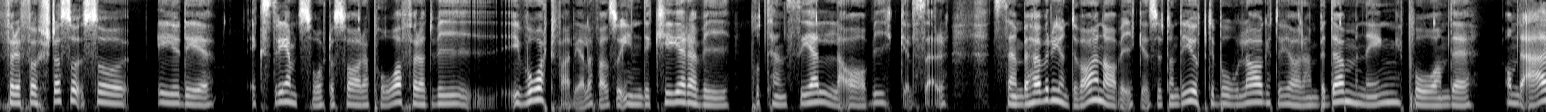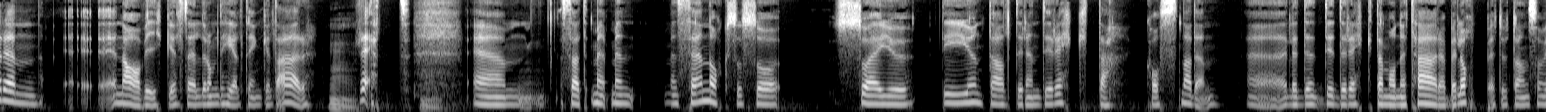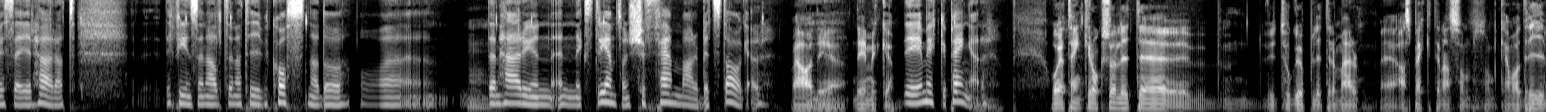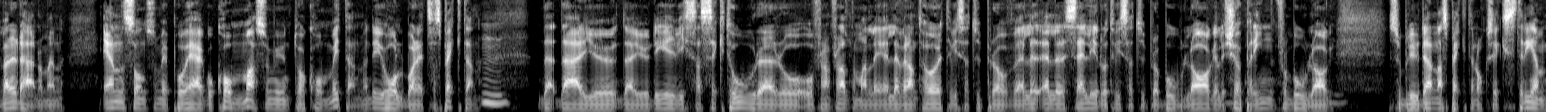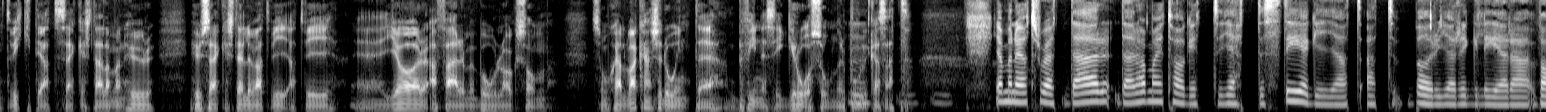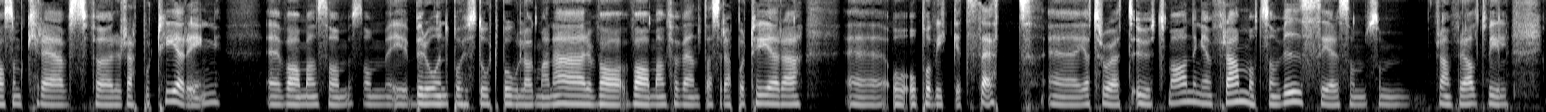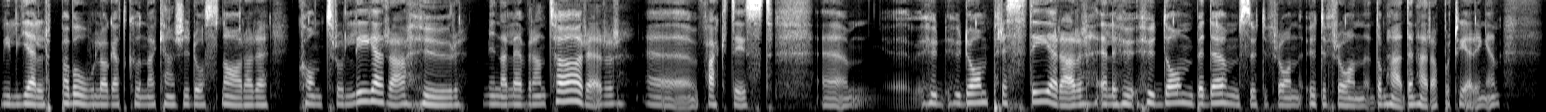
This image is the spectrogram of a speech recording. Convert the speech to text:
för det första så, så är ju det extremt svårt att svara på för att vi, i vårt fall i alla fall, så indikerar vi potentiella avvikelser. Sen behöver det ju inte vara en avvikelse utan det är upp till bolaget att göra en bedömning på om det, om det är en, en avvikelse eller om det helt enkelt är Mm. rätt. Ehm, så att, men, men, men sen också så, så är ju det är ju inte alltid den direkta kostnaden eh, eller det, det direkta monetära beloppet utan som vi säger här att det finns en alternativ kostnad och, och eh, den här är ju en, en extremt sån 25 arbetsdagar. Ja, det, det är mycket. Det är mycket pengar. Och jag tänker också lite, eh, vi tog upp lite de här eh, aspekterna som, som kan vara drivare i det här. Men en sån som är på väg att komma, som ju inte har kommit än, men det är ju hållbarhetsaspekten. Där, där, ju, där ju det är i vissa sektorer och, och framförallt om man är leverantör till vissa typer av, eller, eller säljer då till vissa typer av bolag eller köper in från bolag. Så blir den aspekten också extremt viktig att säkerställa. Men hur, hur säkerställer vi att vi, att vi eh, gör affärer med bolag som, som själva kanske då inte befinner sig i gråzoner på olika sätt? Ja, men jag tror att där, där har man ju tagit jättesteg i att, att börja reglera vad som krävs för rapportering. Eh, vad man som, som är beroende på hur stort bolag man är, vad, vad man förväntas rapportera eh, och, och på vilket sätt. Eh, jag tror att utmaningen framåt som vi ser som, som framförallt vill, vill hjälpa bolag att kunna kanske då snarare kontrollera hur mina leverantörer eh, faktiskt eh, hur, hur de presterar eller hur, hur de bedöms utifrån, utifrån de här, den här rapporteringen.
